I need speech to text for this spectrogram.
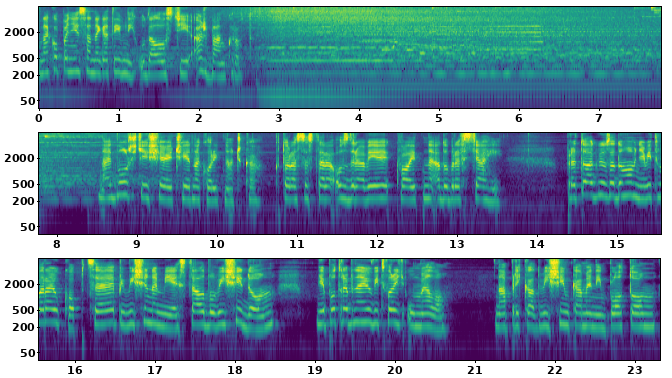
nakopenie sa negatívnych udalostí až bankrot. Najdôležitejšia je čierna korytnačka, ktorá sa stará o zdravie, kvalitné a dobré vzťahy. Preto ak ju za domom nevytvárajú kopce, vyvýšené miesta alebo vyšší dom, je potrebné ju vytvoriť umelo. Napríklad vyšším kamenným plotom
